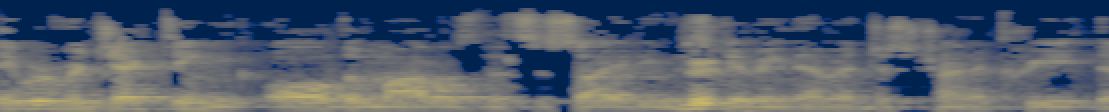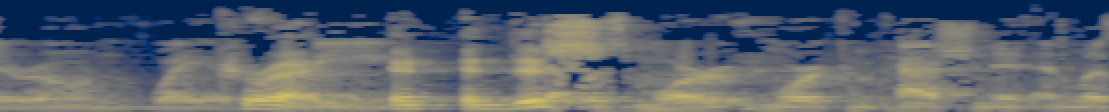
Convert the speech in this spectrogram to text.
They were rejecting all the models that society was The- giving them and just trying to create their own way of Correct. being. And and this that was more more compassionate and less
